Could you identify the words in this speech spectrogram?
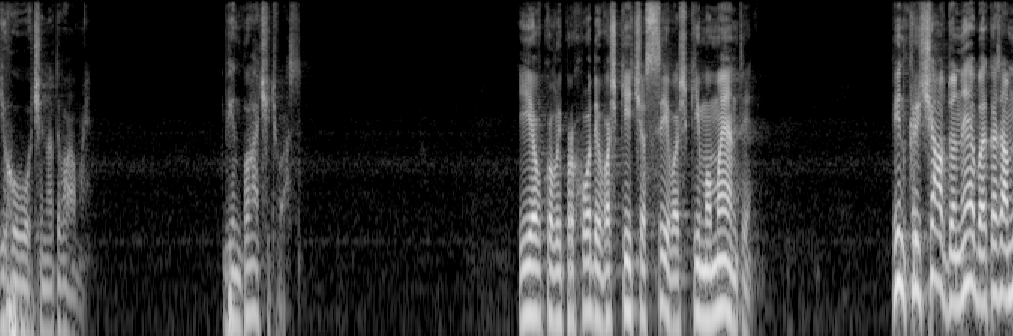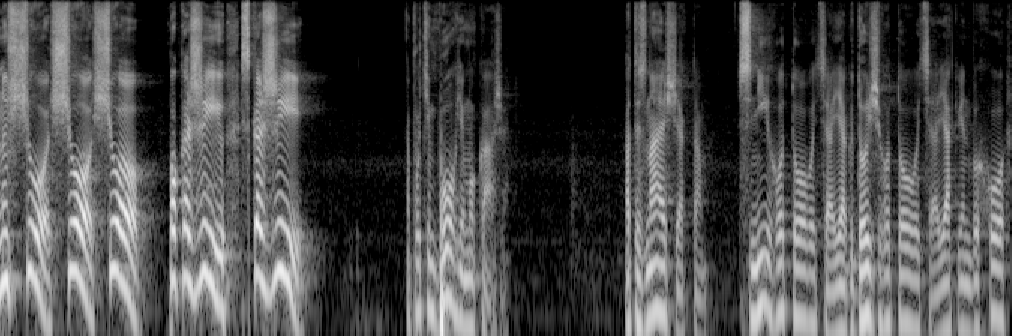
Його очі над вами. Він бачить вас. Єв, коли проходив важкі часи, важкі моменти. Він кричав до неба і казав: Ну що, що, що? Покажи, скажи. А потім Бог йому каже. А ти знаєш, як там сніг готовиться, як дощ готовиться, як він виходить,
